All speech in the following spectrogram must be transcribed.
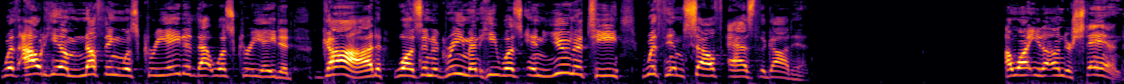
Without him, nothing was created that was created. God was in agreement. He was in unity with himself as the Godhead. I want you to understand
